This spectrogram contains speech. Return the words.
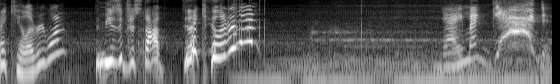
Did I kill everyone? The music just stopped. Did I kill everyone? Oh my god!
